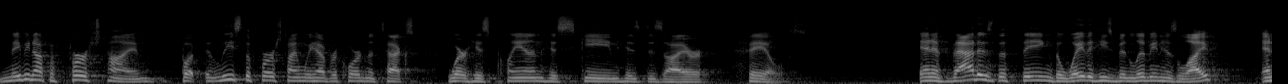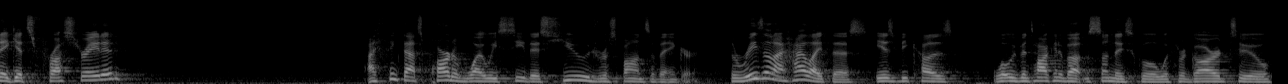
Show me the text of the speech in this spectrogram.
maybe not the first time, but at least the first time we have recorded in the text where his plan, his scheme, his desire fails. And if that is the thing, the way that he's been living his life, and it gets frustrated, I think that's part of why we see this huge response of anger. The reason I highlight this is because what we've been talking about in Sunday school with regard to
